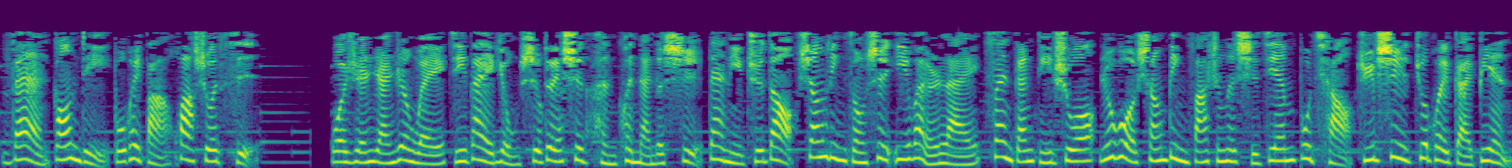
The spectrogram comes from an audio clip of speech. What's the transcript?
Van Gundy 不会把话说死。我仍然认为击败勇士队是很困难的事，但你知道伤病总是意外而来。范甘迪说：“如果伤病发生的时间不巧，局势就会改变。”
